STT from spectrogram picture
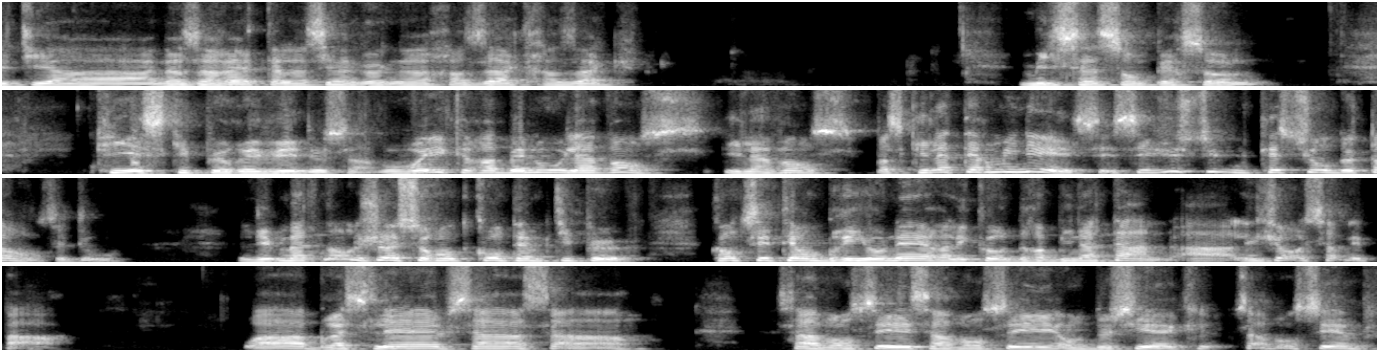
étiez à Nazareth, à la synagogue Chazak, Chazak. 1500 personnes. Qui est-ce qui peut rêver de ça? Vous voyez que Rabbeinu, il avance, il avance, parce qu'il a terminé. C'est juste une question de temps, c'est tout. Maintenant, les gens se rendent compte un petit peu. Quand c'était embryonnaire à l'école de Rabbi Nathan, ah, les gens ne savaient pas. Ouais, Breslev, ça, ça, ça a avancé, ça a avancé en deux siècles, ça a avancé un peu.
